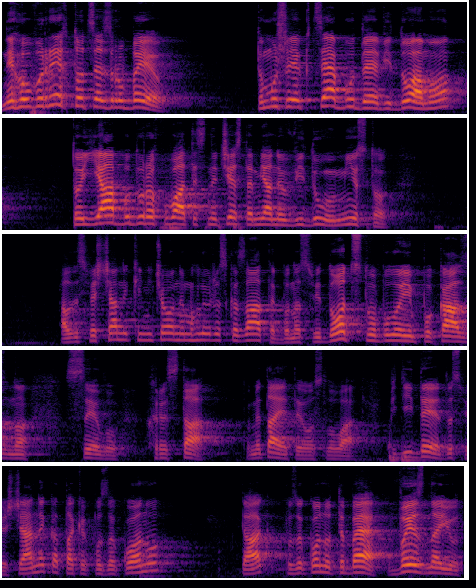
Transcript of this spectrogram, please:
Не говори, хто це зробив. Тому що як це буде відомо, то я буду рахуватись нечистим, я не ввійду у місто. Але священники нічого не могли вже сказати, бо на свідоцтво було їм показано силу Христа. Пам'ятаєте його слова? Підійди до священника, так як по закону, так, по закону тебе визнають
